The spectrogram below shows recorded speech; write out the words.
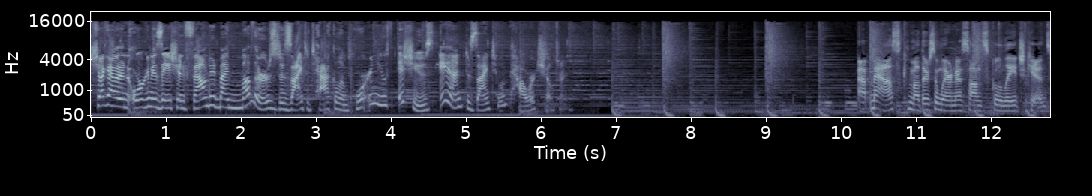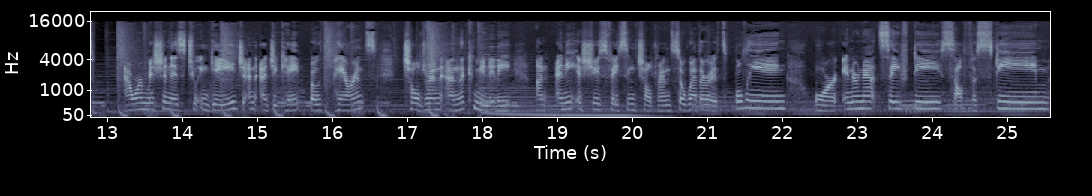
Check out an organization founded by mothers designed to tackle important youth issues and designed to empower children. At MASK, Mother's Awareness on School Age Kids, our mission is to engage and educate both parents, children, and the community on any issues facing children. So, whether it's bullying or internet safety, self esteem,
